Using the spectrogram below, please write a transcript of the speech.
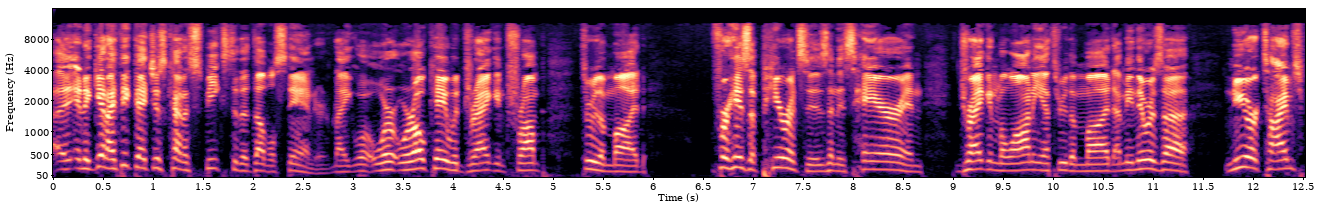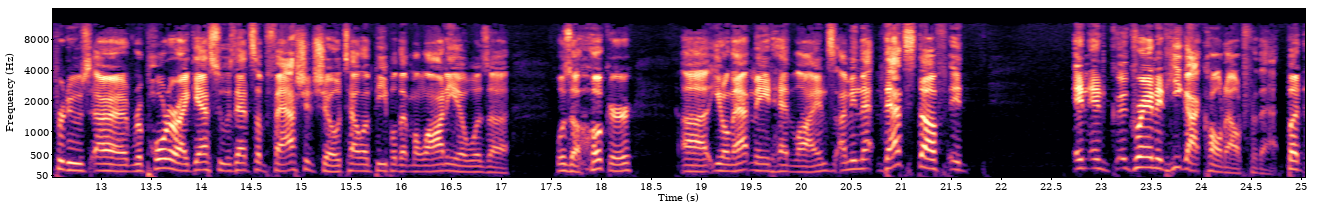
uh, and again, I think that just kind of speaks to the double standard. Like we're we're okay with dragging Trump through the mud for his appearances and his hair and dragging Melania through the mud. I mean, there was a New York Times produce uh, reporter, I guess, who was at some fashion show telling people that Melania was a was a hooker. Uh, you know that made headlines. I mean that that stuff. It and and granted, he got called out for that, but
